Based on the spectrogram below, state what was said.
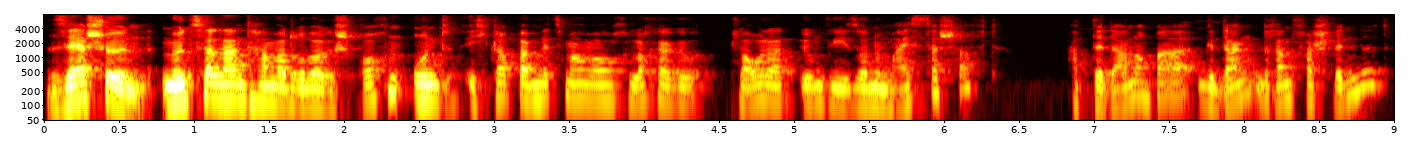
Sehr schön. Münsterland haben wir drüber gesprochen und ich glaube, beim letzten Mal haben wir auch locker geplaudert, irgendwie so eine Meisterschaft. Habt ihr da nochmal Gedanken dran verschwendet?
